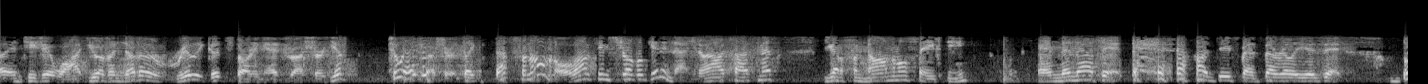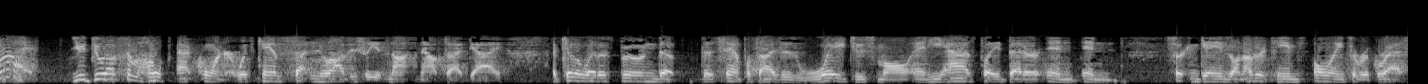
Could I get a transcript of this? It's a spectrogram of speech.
uh, in TJ Watt. You have another really good starting edge rusher. You have two edge rushers. Like that's phenomenal. A lot of teams struggle getting that. You know, Alex Highsmith you got a phenomenal safety, and then that's it on defense. That really is it. But you do have some hope at corner with Cam Sutton, who obviously is not an outside guy. Ahkello Witherspoon, the the sample size is way too small, and he has played better in in certain games on other teams, only to regress.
